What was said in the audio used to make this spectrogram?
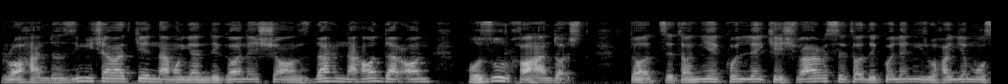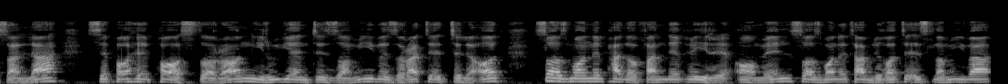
راه اندازی می شود که نمایندگان 16 نهاد در آن حضور خواهند داشت. دادستانی کل کشور، ستاد کل نیروهای مسلح، سپاه پاسداران، نیروی انتظامی، وزارت اطلاعات، سازمان پدافند غیرعامل، سازمان تبلیغات اسلامی و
